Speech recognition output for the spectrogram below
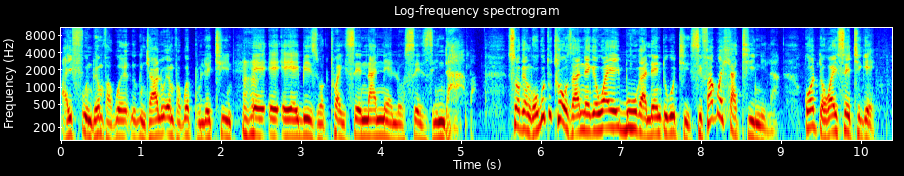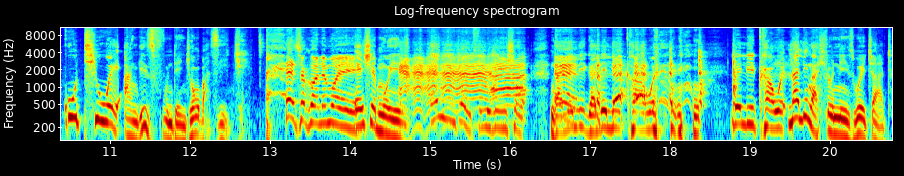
ayifundwe emva kwe njalo emva kwebulletin eyayibizwa kuthiwa isenanelo sezindaba. So ke ngokuthi uthozane ke wayeyibuka lento ukuthi sifakwe ehlathini la kodwa wayesethi ke kuthiwe angizifunde njengoba zinje Esho khona emoyeni. eshe moyeni enye into engifuna ukuyisho ngaleli ngaleli qhawe leli qhawe lalingahlonizwe wetshata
